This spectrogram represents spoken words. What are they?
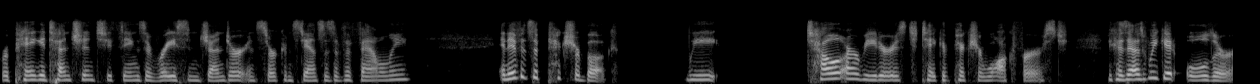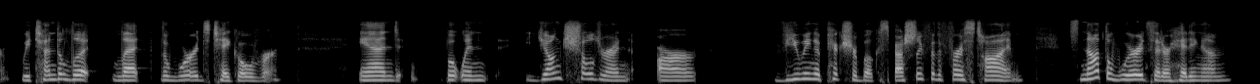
We're paying attention to things of race and gender and circumstances of the family. And if it's a picture book, we tell our readers to take a picture walk first, because as we get older, we tend to let, let the words take over. And, but when young children are viewing a picture book, especially for the first time, it's not the words that are hitting them,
